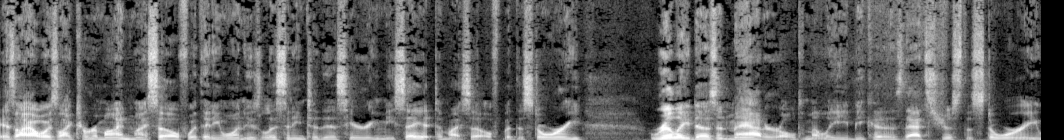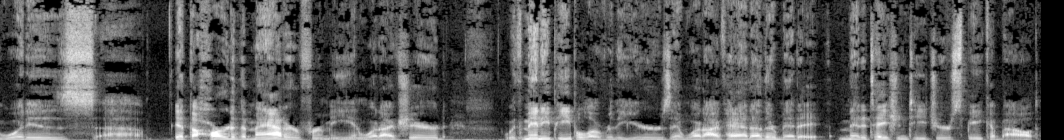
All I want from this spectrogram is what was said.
as I always like to remind myself with anyone who's listening to this, hearing me say it to myself, but the story really doesn't matter ultimately because that's just the story. What is uh, at the heart of the matter for me and what I've shared with many people over the years and what I've had other med- meditation teachers speak about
